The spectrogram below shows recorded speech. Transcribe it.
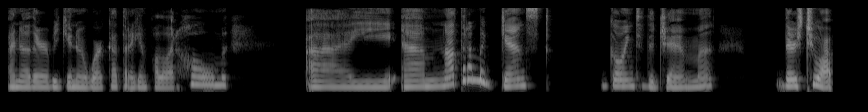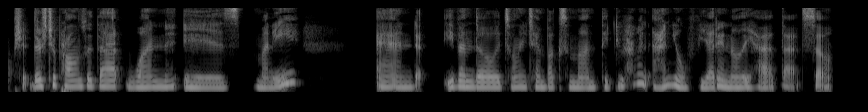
another beginner workout that I can follow at home. I am not that I'm against going to the gym. There's two options. There's two problems with that. One is money, and even though it's only 10 bucks a month, they do have an annual fee. I didn't know they had that. So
